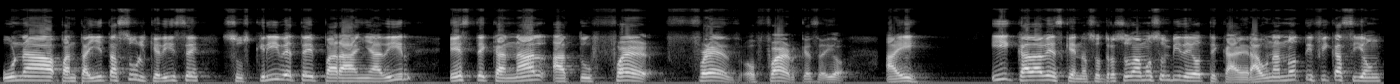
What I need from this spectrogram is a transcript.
una pantallita azul que dice suscríbete para añadir este canal a tu Fred o Far, qué sé yo, ahí. Y cada vez que nosotros subamos un video te caerá una notificación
